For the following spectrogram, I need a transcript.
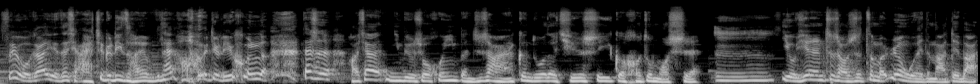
所以我刚刚也在想，哎，这个例子好像不太好，就离婚了。但是好像你比如说，婚姻本质上好像更多的其实是一个合作模式。嗯，有些人至少是这么认为的嘛，对吧？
